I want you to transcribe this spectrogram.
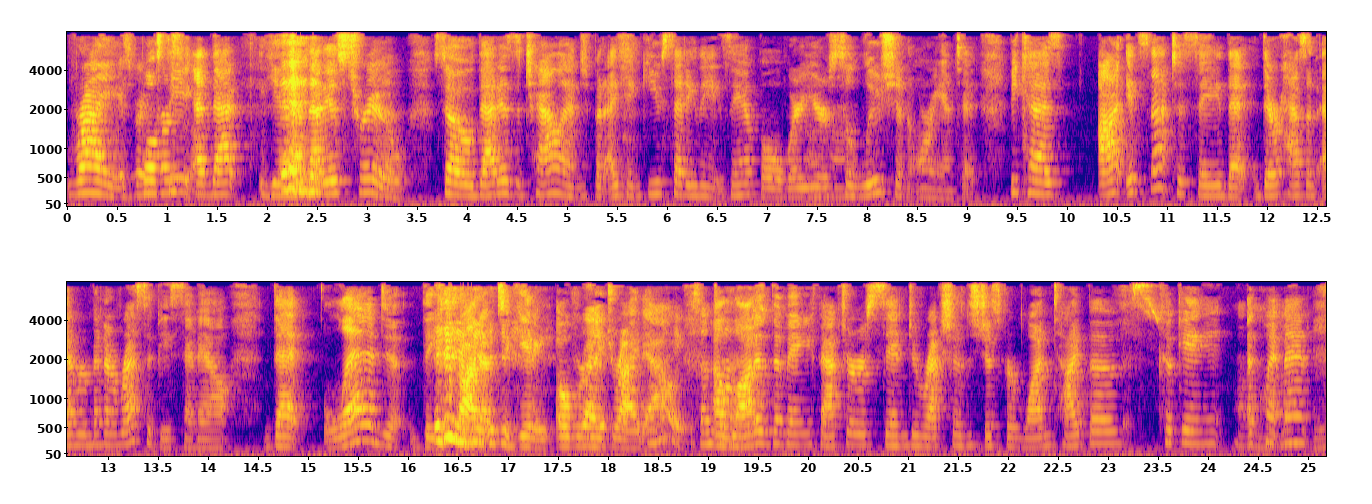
Right. It's very well, see, and that, yeah, that is true. Yeah. So that is a challenge, but I think you setting the example where you're Uh-huh. solution oriented because I, it's not to say that there hasn't ever been a recipe sent out that led the product to getting overly Right. dried out. Right, A lot of the manufacturers send directions just for one type of Yes. cooking Mhm. equipment, Mhm.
